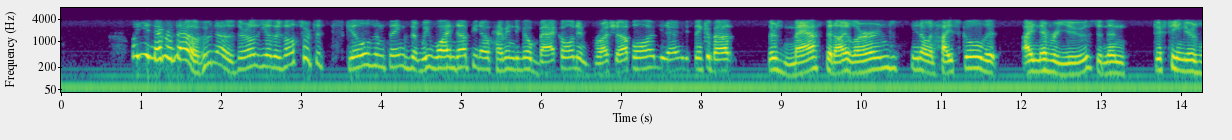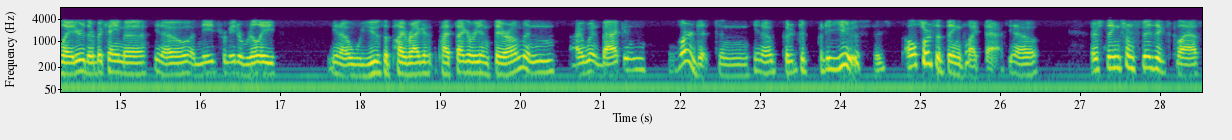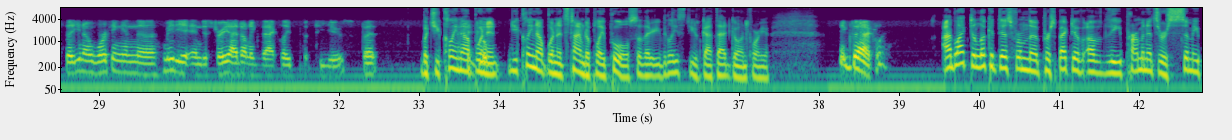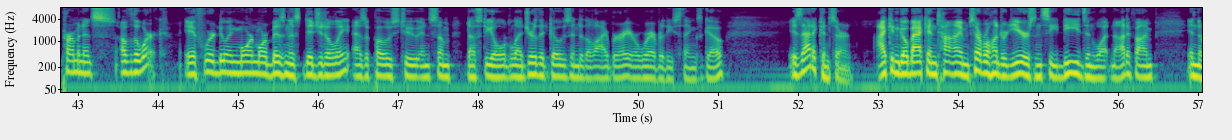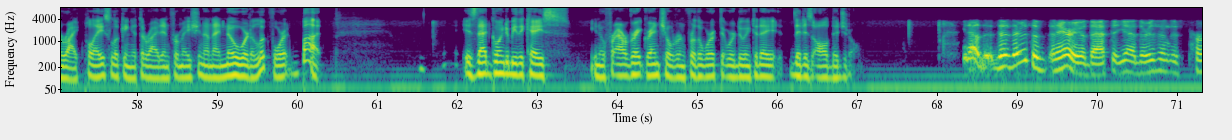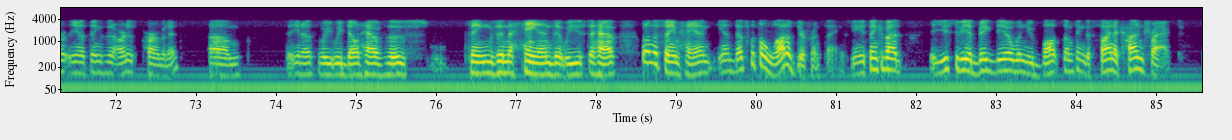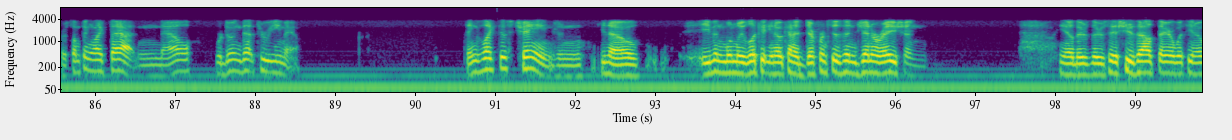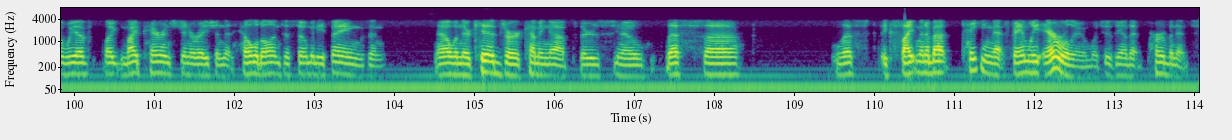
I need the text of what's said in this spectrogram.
Well, you never know. Who knows? There, are, you know, there's all sorts of skills and things that we wind up, you know, having to go back on and brush up on. You know, you think about there's math that I learned, you know, in high school that I never used, and then 15 years later, there became a, you know, a need for me to really, you know, use the Pythagorean theorem, and I went back and learned it and you know put it to put to use. There's all sorts of things like that. You know, there's things from physics class that you know working in the media industry I don't exactly put to use, but but you clean up when it you clean up when it's time to play pool, so that at least you've got that going for you. Exactly. I'd like to look at this from the perspective of the permanence or semi permanence of the work. If we're doing more and more business digitally as opposed to in some dusty old ledger that goes into the library or wherever these things go, is that a concern? I can go back in time several hundred years and see deeds and whatnot if I'm in the right place, looking at the right information, and I know where to look for it. But is that going to be the case, you know, for our great grandchildren for the work that we're doing today that is all digital? You know, there, there's a, an area of that that yeah, there isn't as per, you know things that aren't as permanent. Um, that, you know, we we don't have those things in the hand that we used to have. But on the same hand, you know, that's with a lot of different things. You, know, you think about it used to be a big deal when you bought something to sign a contract or something like that, and now we're doing that through email. Things like this change, and you know, even when we look at you know kind of differences in generation, you know, there's there's issues out there with you know we have like my parents' generation that held on to so many things, and now when their kids are coming up, there's you know less uh, less excitement about taking that family heirloom, which is you know that permanence.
